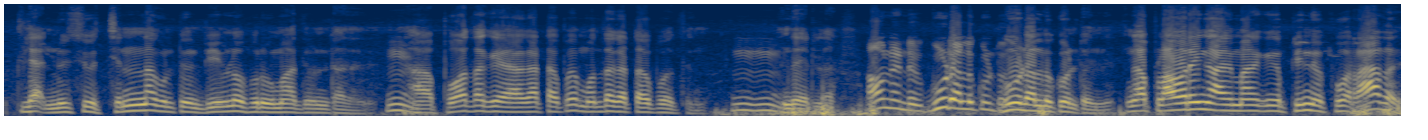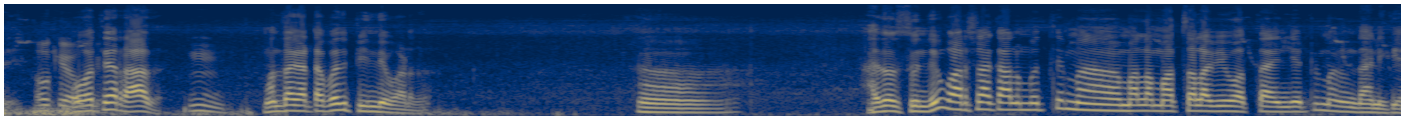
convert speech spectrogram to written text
ఇట్లా నుసి చిన్నగా ఉంటుంది భీమిలో పురుగు మాత్రం ఉంటుంది అది. ఆ పూతకి కట్టకపోయి ముద్ద ఉమ్. ఇదే ఇట్లా. అవునండి గూడు అల్లుకుంటుంది. గూడు అల్లుకుంటుంది. ఇంకా ఫ్లవరింగ్ అది మనకి పిండి రాదు అది పోతే రాదు. ముద్ద కట్టకపోతే పిండి పడదు. అది వస్తుంది. వర్షాకాలం వస్తే మ- మళ్ళీ మచ్చలు అవి వస్తాయని చెప్పి మనం దానికి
